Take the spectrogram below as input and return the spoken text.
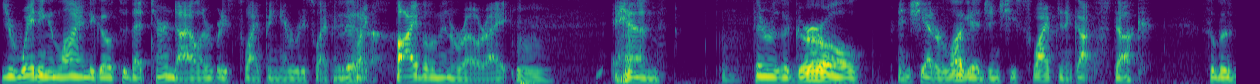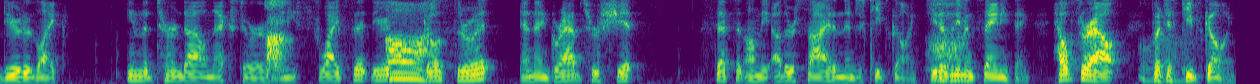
you're waiting in line to go through that turn dial. Everybody's swiping, everybody's swiping. There's Yeah. like five of them in a row, right? Mm. And there was a girl, and she had her luggage, and she swiped, and it got stuck. So this dude is like in the turn dial next to her, and he swipes it, dude, ah. goes through it, and then grabs her shit, sets it on the other side, and then just keeps going. He doesn't even say anything. Helps her out, but just keeps going.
